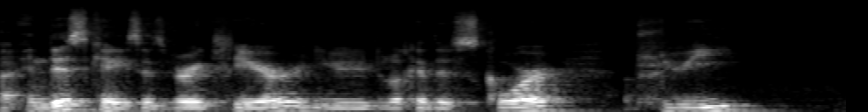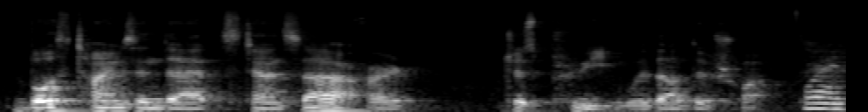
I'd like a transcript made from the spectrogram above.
Uh, in this case, it's very clear. You look at the score, pluie, both times in that stanza are just pluie without the schwa. Right.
